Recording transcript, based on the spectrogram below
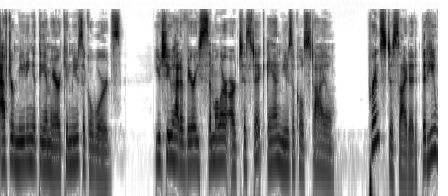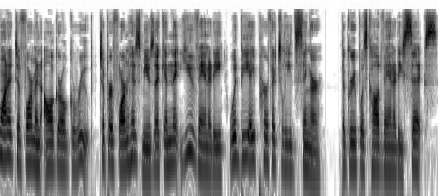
after meeting at the American Music Awards. You two had a very similar artistic and musical style. Prince decided that he wanted to form an all girl group to perform his music and that you, Vanity, would be a perfect lead singer. The group was called Vanity Six.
